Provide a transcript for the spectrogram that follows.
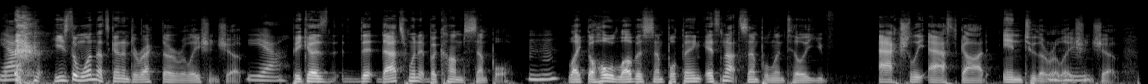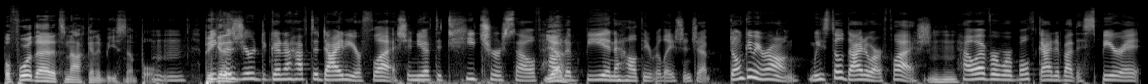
Yeah. He's the one that's going to direct the relationship. yeah. Because th- that's when it becomes simple. Mm-hmm. Like the whole love is simple thing, it's not simple until you've actually asked God into the relationship. Before that, it's not going to be simple. Because, you're going to have to die to your flesh and you have to teach yourself how Yeah. to be in a healthy relationship. Don't get me wrong, we still die to our flesh. Mm-hmm. However, we're both guided by the Spirit,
